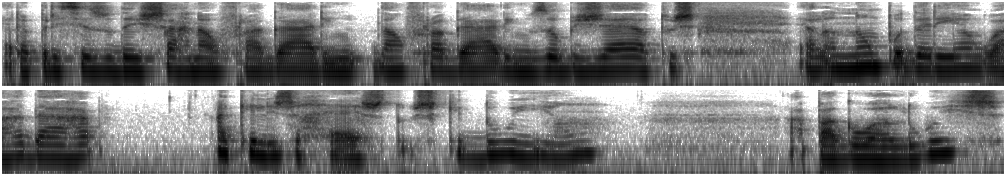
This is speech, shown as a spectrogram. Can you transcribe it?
Era preciso deixar naufragarem, naufragarem os objetos. Ela não poderia guardar aqueles restos que doíam. Apagou a luz.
